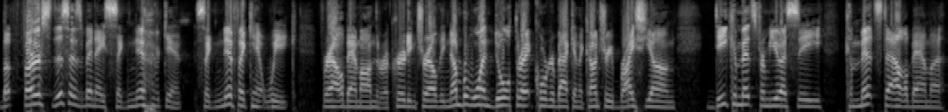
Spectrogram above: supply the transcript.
But first, this has been a significant, significant week for Alabama on the recruiting trail. The number one dual threat quarterback in the country, Bryce Young, decommits from USC, commits to Alabama.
